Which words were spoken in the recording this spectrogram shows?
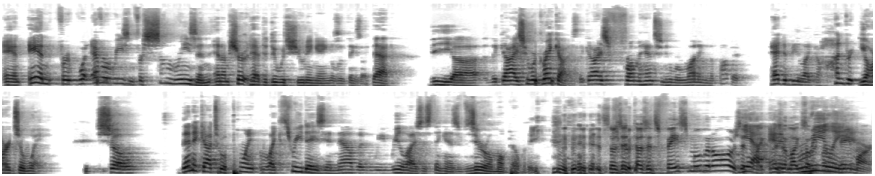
and, and for whatever reason, for some reason, and I'm sure it had to do with shooting angles and things like that, the, uh, the guys who were great guys, the guys from Henson who were running the puppet had to be like a hundred yards away. So then it got to a point like three days in now that we realize this thing has zero mobility. Does it does its face move at all, or is it Yeah, like, and is it it like really- from Kmart?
